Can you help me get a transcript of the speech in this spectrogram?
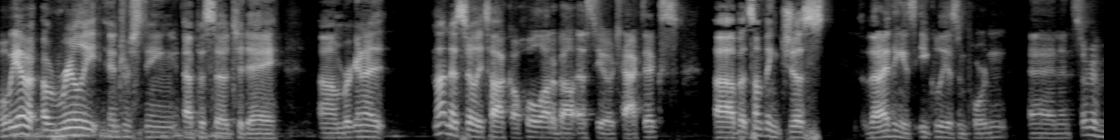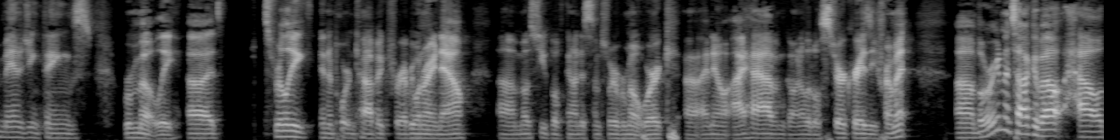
Well, we have a really interesting episode today. Um, we're gonna not necessarily talk a whole lot about SEO tactics, uh, but something just that I think is equally as important, and it's sort of managing things remotely. Uh, it's, it's really an important topic for everyone right now. Uh, most people have gone to some sort of remote work. Uh, I know I have. I'm going a little stir crazy from it. Um, but we're going to talk about how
